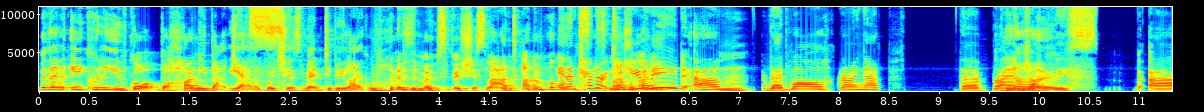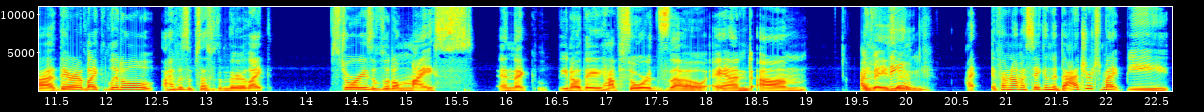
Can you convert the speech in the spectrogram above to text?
but then equally, you've got the honey badger, Yes. which is meant to be like one of the most vicious land animals. And I'm trying to. Did you read um, Redwall growing up? The Brian No. Jacques. Uh, they're like little. I was obsessed with them. They're like stories of little mice, and like you know they have swords though. And um, I Amazing. think, I, if I'm not mistaken, the badgers might be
